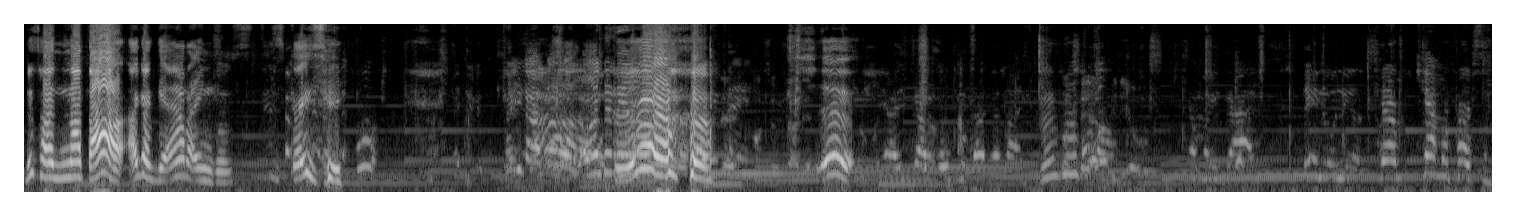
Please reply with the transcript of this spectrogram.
This hard not I thought. I gotta get out of angles. This is crazy. Now you gotta go under For the. real. Shit. Yeah, you gotta go get out that light. Mhm. Somebody died. They doing this. Camera person.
